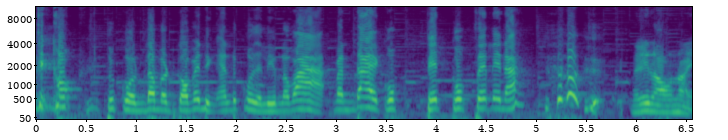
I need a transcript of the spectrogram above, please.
เจ็ดคกทุกคนถ้ามันก๊อปไม่ถึงอันทุกคนอย่าลืมนะว่า มันได้ครบเพชรครบเซตเลยนะ เฮ้ยลองหน่อย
